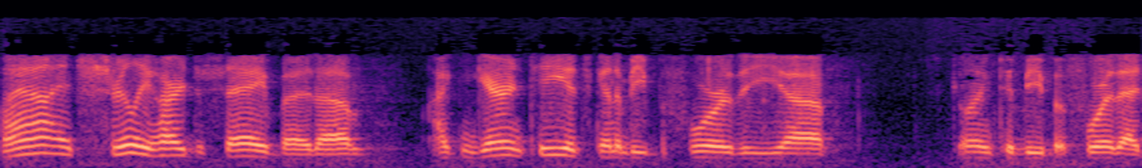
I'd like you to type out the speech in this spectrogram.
Well, it's really hard to say, but um, I can guarantee it's going to be before the uh, going to be before that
